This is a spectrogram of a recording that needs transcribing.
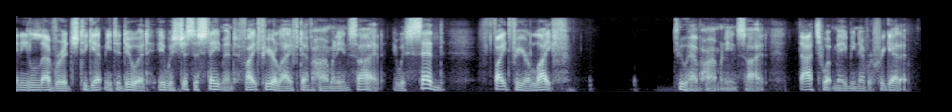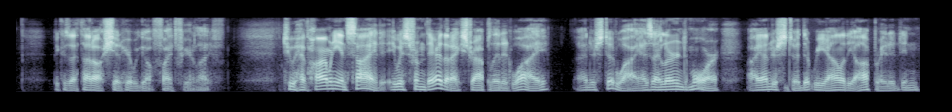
any leverage to get me to do it. It was just a statement. Fight for your life to have harmony inside. It was said, fight for your life to have harmony inside. That's what made me never forget it. Because I thought, oh shit, here we go, fight for your life. To have harmony inside, it was from there that I extrapolated why I understood why. As I learned more, I understood that reality operated in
